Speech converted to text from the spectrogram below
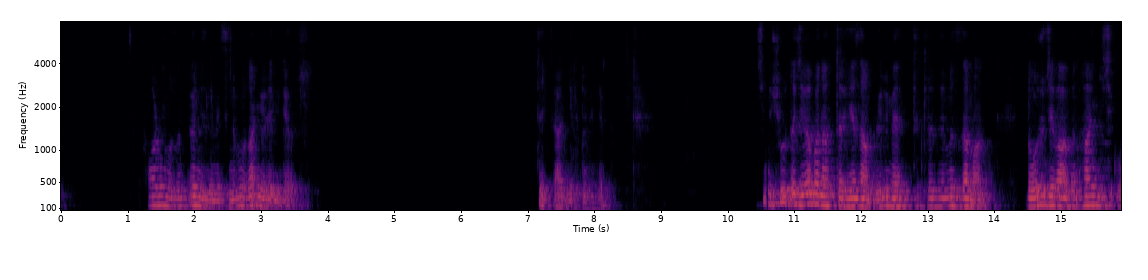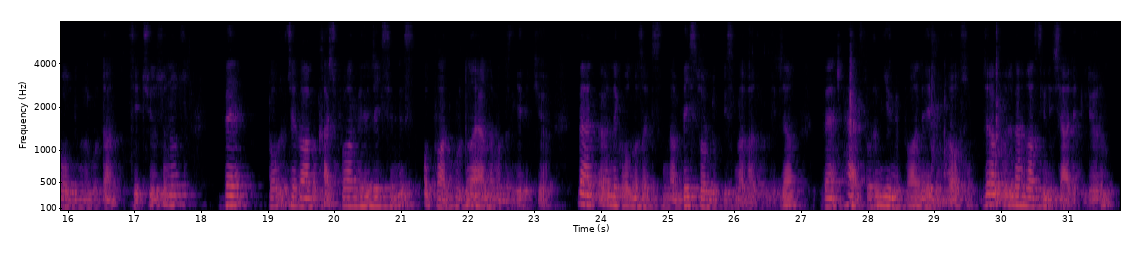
formumuzun ön izlemesini buradan görebiliyoruz. Tekrar geri dönelim. Şimdi şurada cevap anahtarı yazan bölüme tıkladığımız zaman doğru cevabın hangi şık olduğunu buradan seçiyorsunuz ve doğru cevabı kaç puan vereceksiniz o puanı buradan ayarlamanız gerekiyor. Ben örnek olması açısından 5 soruluk bir sınav hazırlayacağım ve her sorum 20 puan değerinde olsun. Cevapları ben rastgele işaretliyorum.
